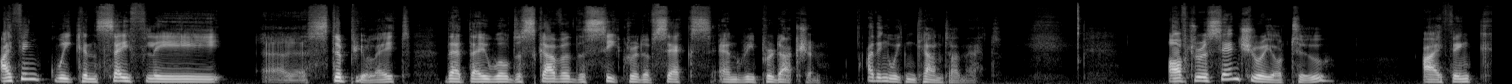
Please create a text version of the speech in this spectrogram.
I think we can safely uh, stipulate that they will discover the secret of sex and reproduction. I think we can count on that. After a century or two, I think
